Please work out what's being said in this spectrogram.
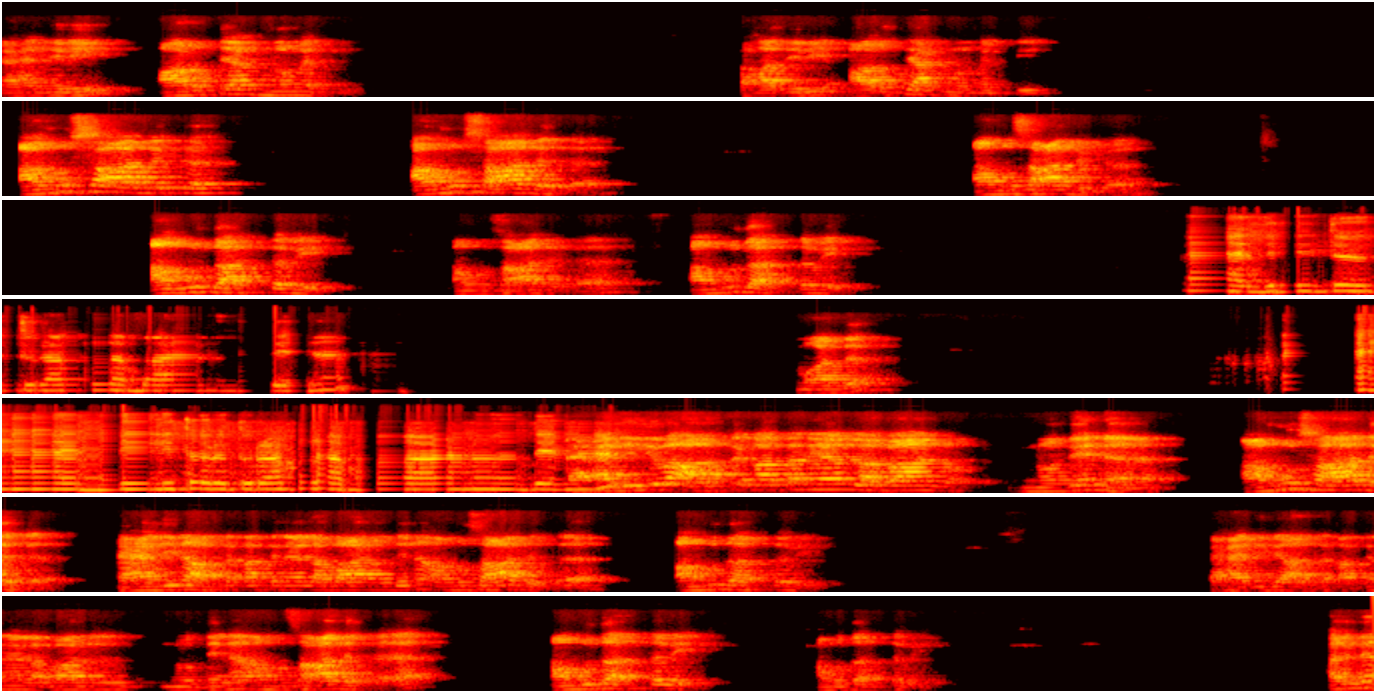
පැහැදිලි අර්ථයක් නොමැති. පැහැදිලි අර්ථයක් නොමැති. අනුසාධක අනුසාධක අමුසාධක අමුදත්ත වේ අමුසාධක අමුදත්ත වේ පැහැදිලි තොරතුරක් ලබා දෙන? මොකද පැහැදිලි තොරතුරක් ලබා නොදෙන පැහැදිලිව අර්ථකථනයක් ලබා නොදෙන අමු සාධක. පැහැදිලි අර්ථකථනයක් ලබා නොදෙන අමු සාධක අමුදත්ත වේ. පැහැදිලි අර්ථකථනයක් ලබා නොදෙන අමු සාධක අමුදත්ත වේ. අමුදත්ත වේ. හරිද?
